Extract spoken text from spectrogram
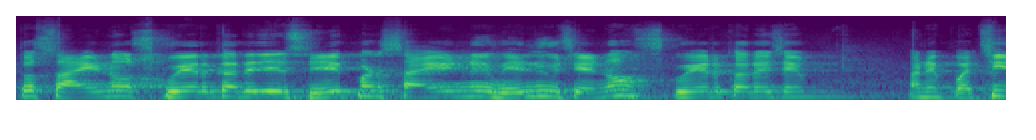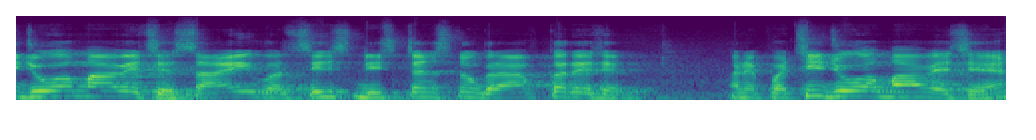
તો સાઈનો સ્ક્વેર કરે છે, જે પણ સાઈની વેલ્યુ છે એનો સ્ક્વેર કરે છે. અને પછી જોવામાં આવે છે સાઈ વર્સિસ ડિસ્ટન્સનો ગ્રાફ કરે છે. અને પછી જોવામાં આવે છે,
